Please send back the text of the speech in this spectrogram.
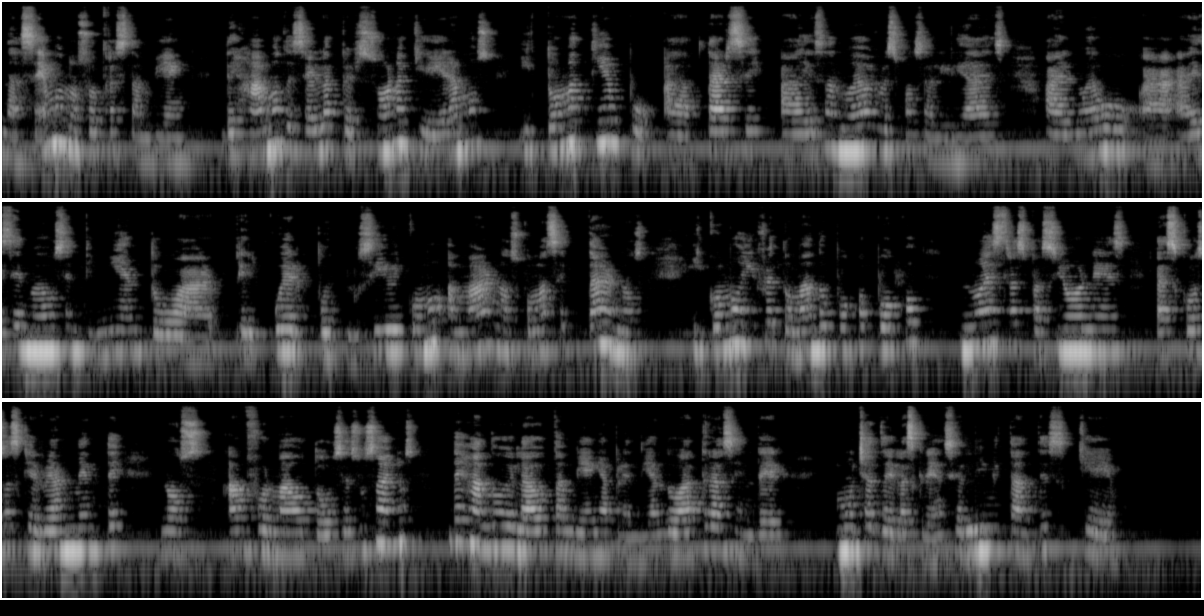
nacemos nosotras también, dejamos de ser la persona que éramos y toma tiempo adaptarse a esas nuevas responsabilidades, al nuevo, a, ese nuevo sentimiento, al cuerpo inclusive, y cómo amarnos, cómo aceptarnos y cómo ir retomando poco a poco nuestras pasiones, las cosas que realmente nos han formado todos esos años dejando de lado también y aprendiendo a trascender muchas de las creencias limitantes que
